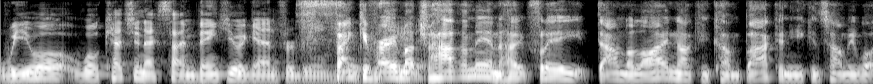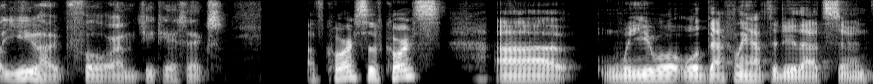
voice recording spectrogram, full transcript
We will we'll catch you next time. Thank you again for being. Thank here. you very Appreciate much it. for having me, and hopefully down the line I can come back and you can tell me what you hope for um, GTA Six. Of course, of course. Uh, we will we'll definitely have to do that soon.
